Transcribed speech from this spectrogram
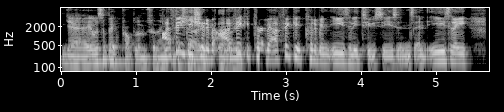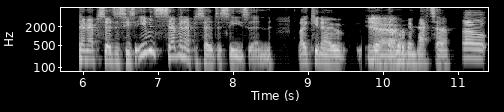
yeah, it was a big problem for me. I for the think it should have. been I think it could have been. I think it could have been easily two seasons and easily ten episodes a season, even seven episodes a season. Like you know, th- yeah, that would have been better. So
